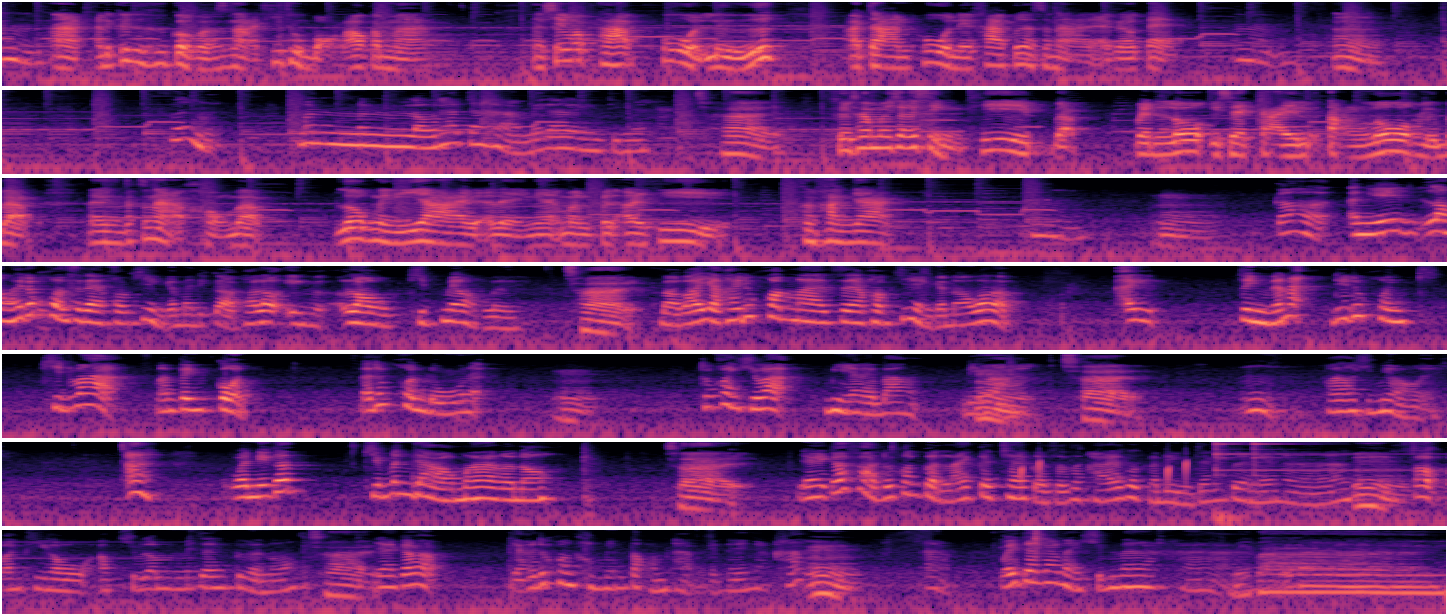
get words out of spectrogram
อืมอะอันนี้ก็คือคือกฎศาสนาที่ถูกบอกเล่ากันมา อย่างเช่นว่าพระพูดหรืออาจารย์พูดในค่ายพุทธศาสนาเนี่ยก็แล้วแต่อืมอืมซึ่งมันมันเราแทบจะหาไม่ได้เลยจริงๆนะใช่ คือถ้าไม่ใช่สิ่งที่แบบเป็นโลกอิเซไกหรือต่างโลกหรือแบบในลักษณะของแบบ โลกในนิยายหรืออะไรอย่างเงี้ยมันเป็นอะไรที่ค่อนข้างยาก อืม อืม ก็อันนี้ลองให้ทุกคนแสดงความคิดเห็นกันมาดีกว่า เพราะเราเองเราคิดไม่ออกเลย ใช่ แบบว่าอยากให้ทุกคนมาแสดงความคิดเห็นกันเนาะว่าแบบไอสิ่งนั้นอะที่ทุกคนคิดว่ามันเป็นกฎ และทุกคนรู้เนี่ย อืม ทุกคนคิดว่ามีอะไรบ้างดีกว่า อืมใช่ อืมเพราะเราคิดไม่ออกเลย อะ วันนี้ก็คลิปมันยาวมากแล้วเนาะ ใช่ ยังไงก็ฝากทุกคนกดไลค์ กดแชร์ กด subscribe กดกระดิ่งแจ้งเตือนด้วยนะอืมก็แบบบางทีเราอัพคลิปแล้วมันไม่แจ้งเตือนเนาะใช่ ยังไงก็แบบอยากให้ทุกคนคอมเมนต์ตอบคำถามกันด้วยนะคะ อืม อะ ไว้เจอกันใหม่คลิปหน้าค่ะ บ๊ายบาย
